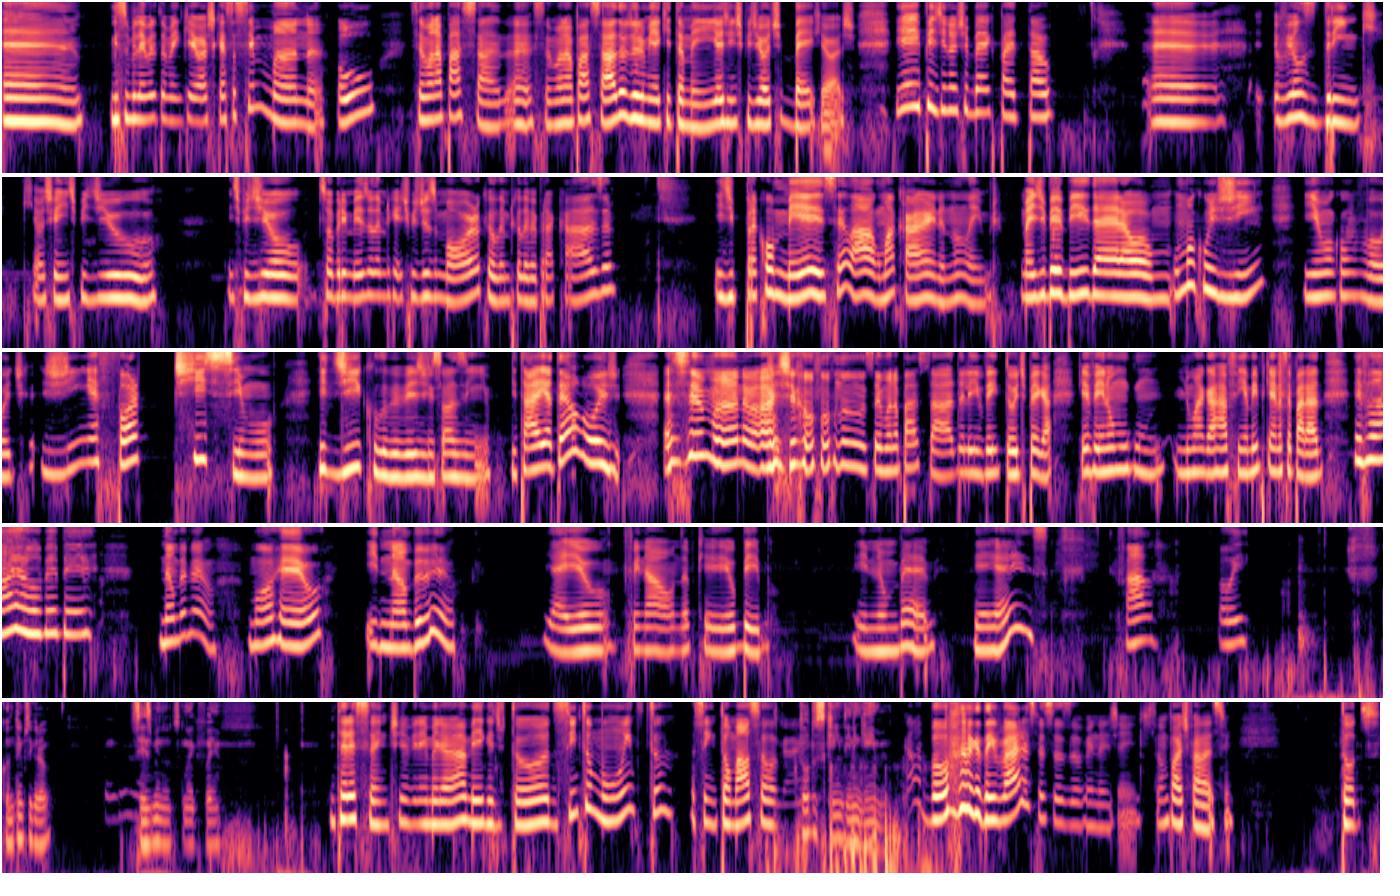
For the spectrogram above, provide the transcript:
É, isso me lembra também que eu acho que essa semana, ou semana passada, é, semana passada eu dormi aqui também e a gente pediu Outback, eu acho. E aí, pedindo Outback, pai e tal. É, eu vi uns drink que eu acho que a gente pediu. A gente pediu sobremesa, eu lembro que a gente pediu s'more, que eu lembro que eu levei pra casa. E de pra comer, sei lá, alguma carne, não lembro. Mas de bebida era uma com gin e uma com vodka. Gin é fortíssimo. Ridículo beber gin sozinho. E tá aí até hoje. Essa semana, eu acho, no, semana passada, ele inventou de pegar, que veio num, numa garrafinha bem pequena separada. Ele falou: Ah, eu vou beber. Não bebeu. Morreu e não bebeu. E aí eu fui na onda porque eu bebo. Ele não bebe. E aí é isso. Fala. Oi. Quanto tempo você gravou? Seis minutos. Seis minutos, como é que foi? Interessante, eu virei melhor amiga de todos. Sinto muito, assim, tomar o seu lugar. Todos quem? Tem ninguém, meu. Cala a boca, tem várias pessoas ouvindo a gente. Você não pode falar assim. Todos.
